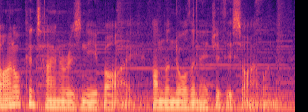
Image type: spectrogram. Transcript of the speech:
Final container is nearby, on the northern edge of this island.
